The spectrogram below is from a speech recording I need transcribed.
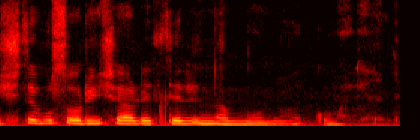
İşte bu soru işaretlerinden bunu aklıma geldi.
